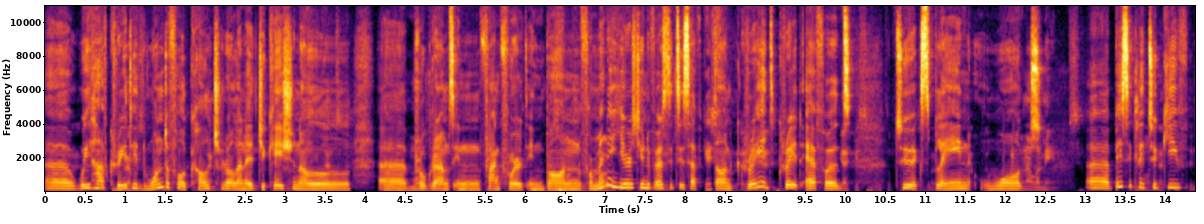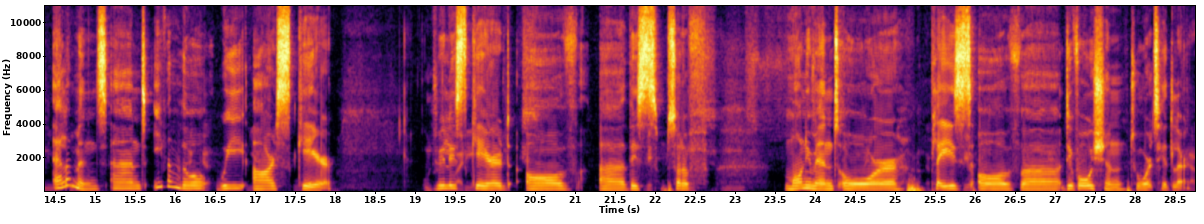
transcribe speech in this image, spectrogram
Uh, we have created wonderful cultural and educational uh, programs in Frankfurt, in Bonn. For many years, universities have done great, great efforts to explain what uh, basically to give elements. And even though we are scared, really scared of uh, this sort of monument or place of uh, devotion towards Hitler.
